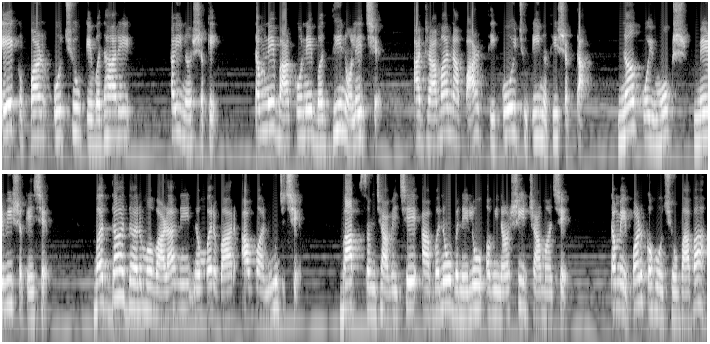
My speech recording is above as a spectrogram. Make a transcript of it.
એક પણ ઓછું કે વધારે થઈ ન શકે. તમને બાળકોને બધી નોલેજ છે. આ ડ્રામાના પાર્ટથી કોઈ છૂટી નથી શકતા. ન કોઈ મોક્ષ મેળવી શકે છે. બધા ધર્મવાળાને નંબરવાર આવવાનું જ છે. બાપ સમજાવે છે, આ બનો બનેલો અવિનાશી ડ્રામા છે. તમે પણ કહો છો, બાબા,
